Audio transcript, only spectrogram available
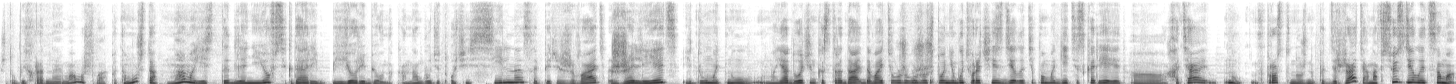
чтобы их родная мама шла, потому что мама есть ты для нее всегда ее ребенок. Она будет очень сильно сопереживать, жалеть и думать, ну, моя доченька страдает, давайте уже уже что-нибудь врачи сделайте, помогите скорее. А, хотя, ну, просто нужно поддержать, она все сделает сама.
